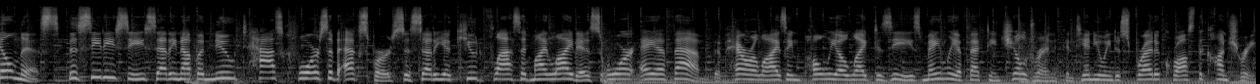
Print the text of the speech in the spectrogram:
illness. The CDC setting up a new task force of experts to study acute flaccid myelitis, or AFM, the paralyzing polio like disease mainly affecting children, continuing to spread across the country.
